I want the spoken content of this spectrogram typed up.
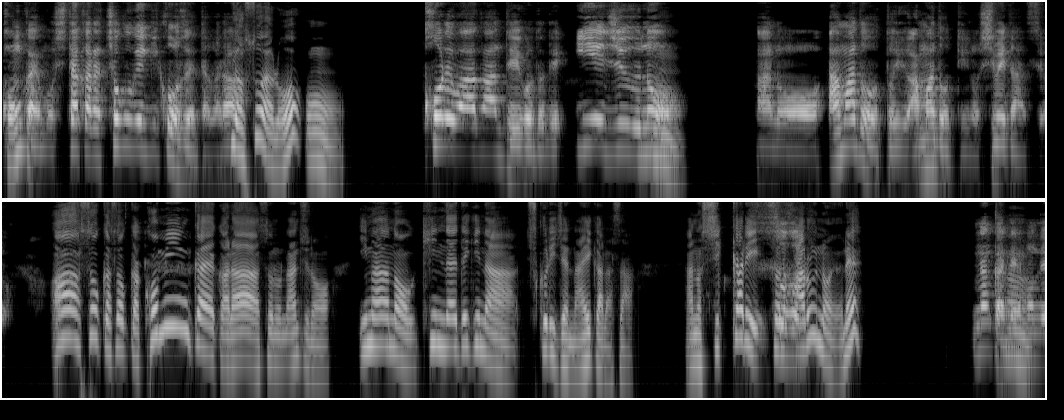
今回もう下から直撃コースやったから、いや、そうやろ？うん。これはあかんということで、家中の、うんあの、雨戸という雨戸っていうのを閉めたんですよ。ああ、そうかそうか。古民家やから、その、なんちゅうの、今の近代的な作りじゃないからさ。あの、しっかり、そそうあるのよね。なんかね、うんほんで、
